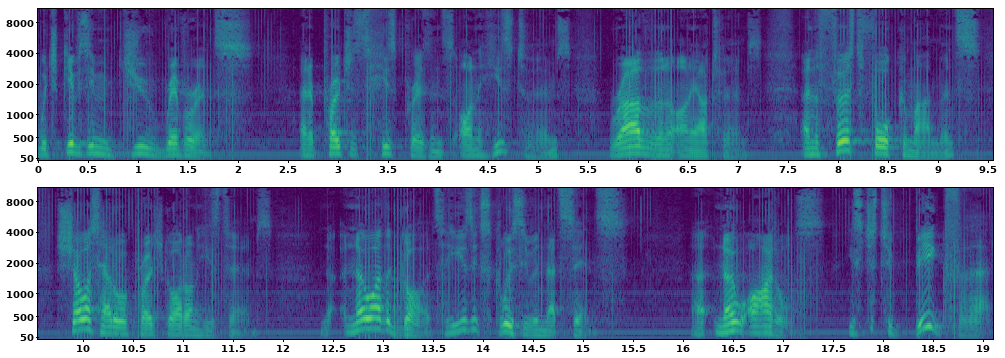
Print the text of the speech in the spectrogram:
Which gives him due reverence and approaches his presence on his terms rather than on our terms. And the first four commandments show us how to approach God on his terms. No other gods. He is exclusive in that sense. Uh, no idols. He's just too big for that.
